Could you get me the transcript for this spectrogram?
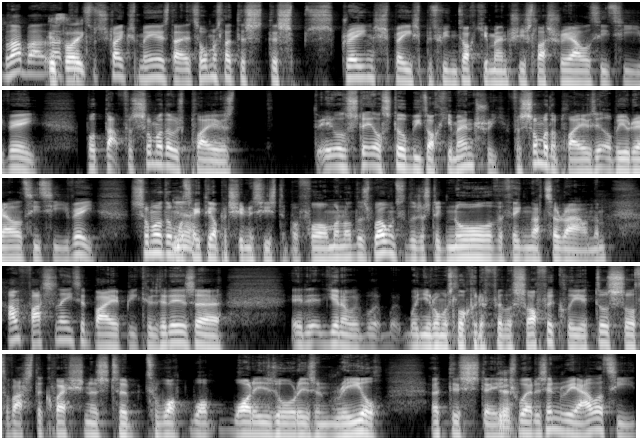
Well, that, that, it's like, what strikes me is that it's almost like this this strange space between documentary slash reality TV, but that for some of those players, it'll still still be documentary. For some of the players, it'll be reality TV. Some of them yeah. will take the opportunities to perform, and others won't. So they'll just ignore the thing that's around them. I'm fascinated by it because it is a it, you know, when you almost look at it philosophically, it does sort of ask the question as to, to what, what, what is or isn't real at this stage. Yeah. Whereas in reality,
